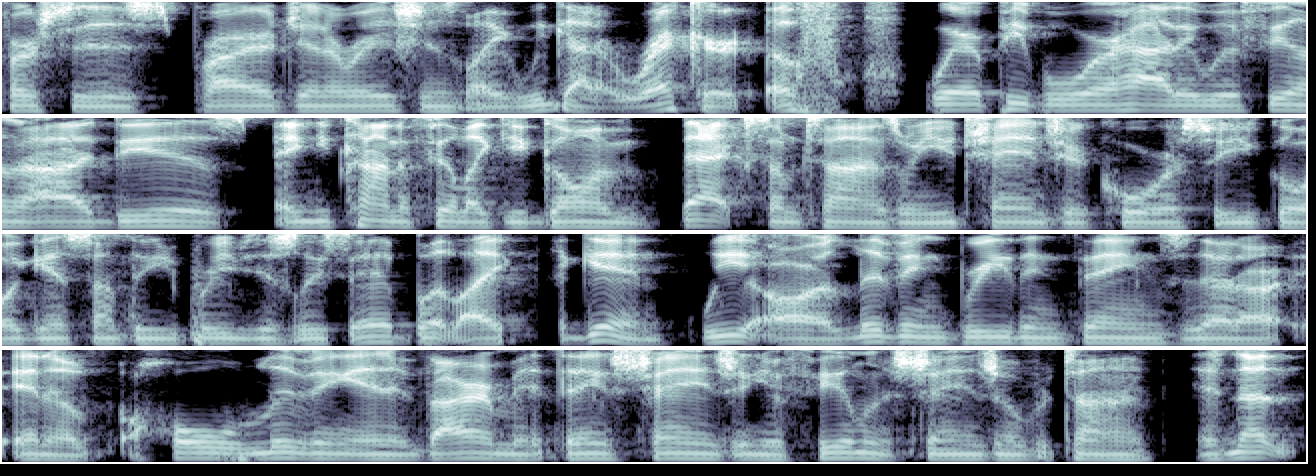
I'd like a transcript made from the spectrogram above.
versus prior generations. Like we got a record of where people were, how they were feeling, ideas, and you kind of feel like you're going back sometimes when you change your course or you go against something you previously said. But like again, we are living, breathing things that are in a, a whole living and environment. Things change and your feelings change over time. There's not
